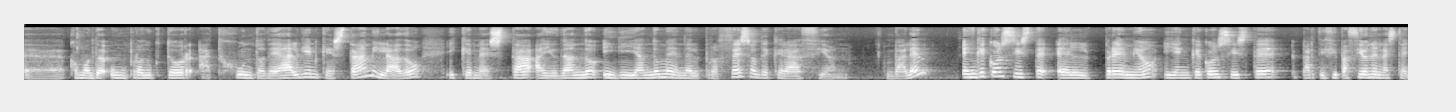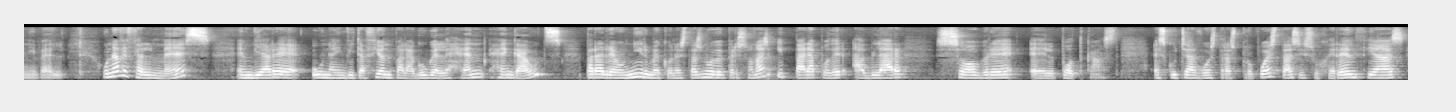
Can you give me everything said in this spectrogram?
eh, como de un productor adjunto, de alguien que está a mi lado y que me está ayudando y guiándome en el proceso de creación. ¿Vale? ¿En qué consiste el premio y en qué consiste participación en este nivel? Una vez al mes enviaré una invitación para Google Hangouts para reunirme con estas nueve personas y para poder hablar sobre el podcast, escuchar vuestras propuestas y sugerencias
